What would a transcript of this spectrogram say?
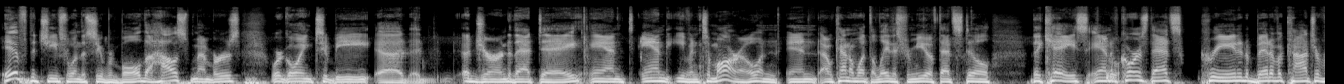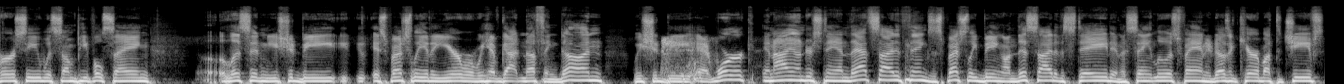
If the Chiefs won the Super Bowl, the House members were going to be uh, adjourned that day and and even tomorrow. And and I kind of want the latest from you if that's still the case. And of course, that's created a bit of a controversy with some people saying uh, listen, you should be, especially in a year where we have got nothing done. We should be at work. And I understand that side of things, especially being on this side of the state and a St. Louis fan who doesn't care about the Chiefs.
